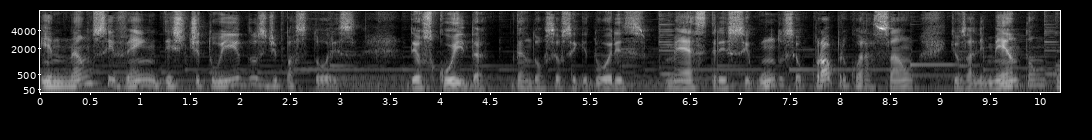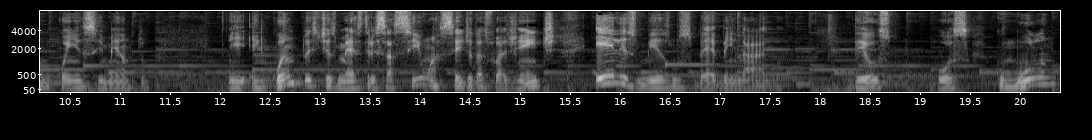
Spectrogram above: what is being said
e não se veem destituídos de pastores. Deus cuida, dando aos seus seguidores mestres segundo o seu próprio coração, que os alimentam com conhecimento. E enquanto estes mestres saciam a sede da sua gente, eles mesmos bebem da água. Deus os cumulam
